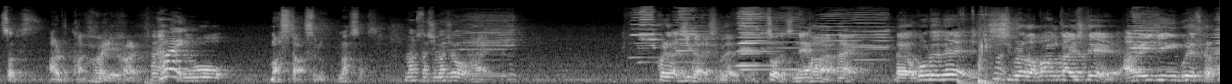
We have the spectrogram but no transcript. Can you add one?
そうですある感じ。で、はいはい。はい。それをマスターする。マスターす。るマスターしましょう。はい。これが次回の宿題ですね。そうですね。はい。だからこれで志村が挽回してアメイジング・グレースからこ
